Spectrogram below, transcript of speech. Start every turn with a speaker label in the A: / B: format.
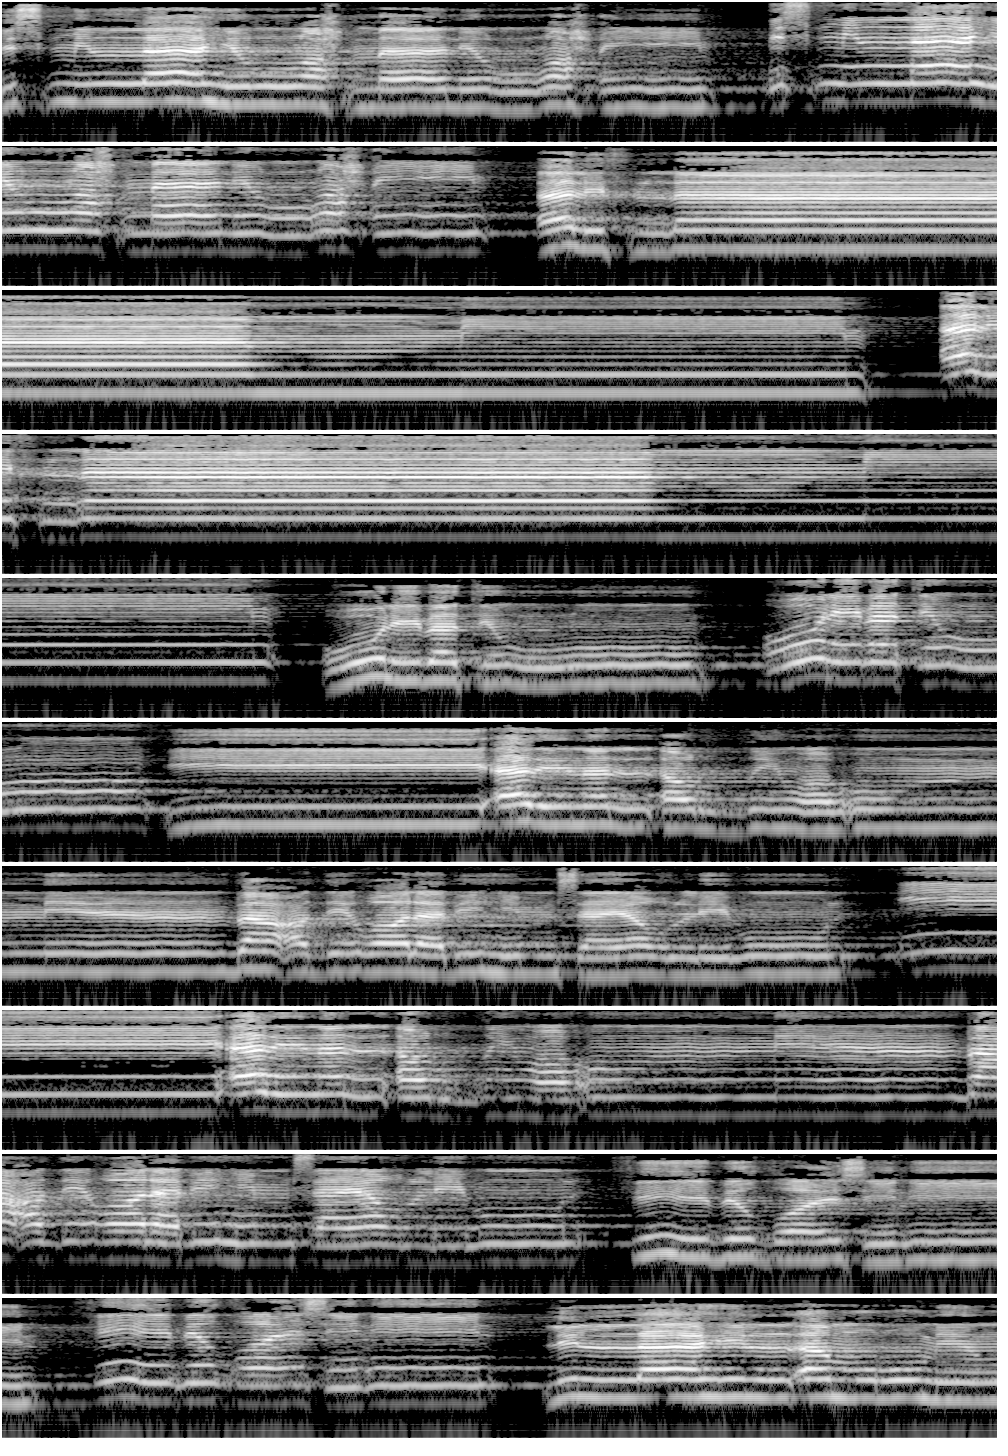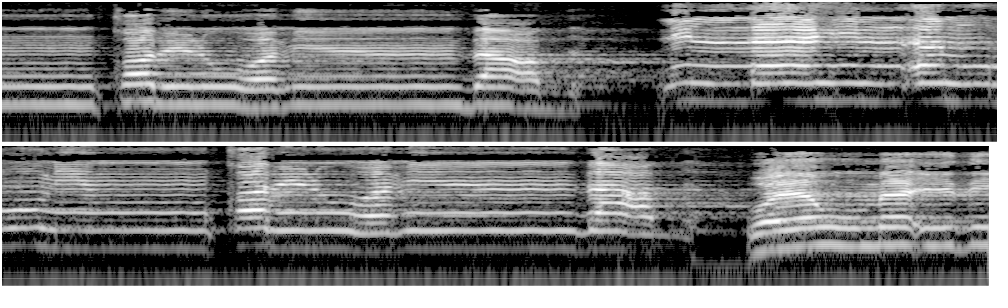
A: بسم الله الرحمن الرحيم.
B: بسم الله الرحمن الرحيم.
A: ألف لام ميم.
B: ألف لام ميم.
A: غلبت الروم.
B: غلبت الروم.
A: في أدنى الأرض وهم بعد غلبهم سيغلبون.
B: في أدنى الأرض وهم من بعد غلبهم سيغلبون.
A: في بضع سنين.
B: في بضع سنين.
A: لله الأمر من قبل ومن بعد.
B: لله الأمر من قبل ومن بعد.
A: ويومئذ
